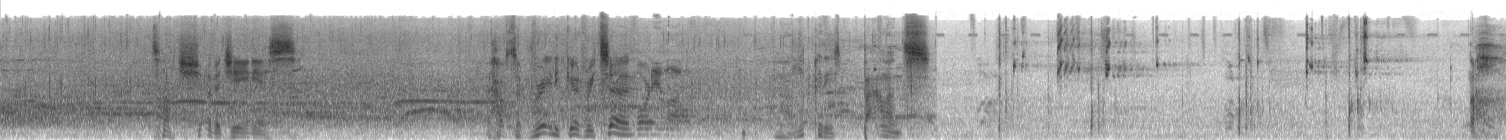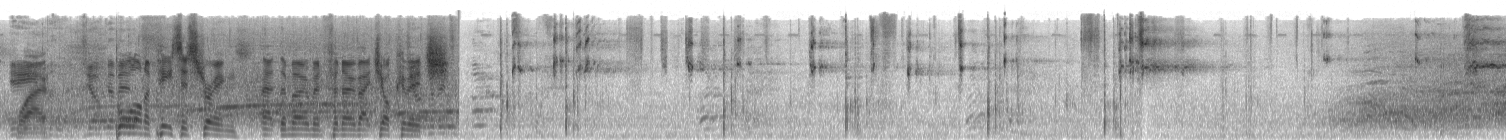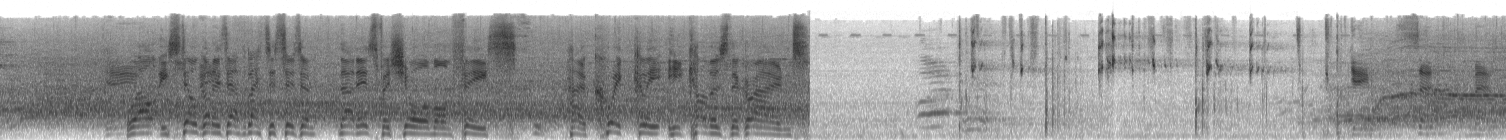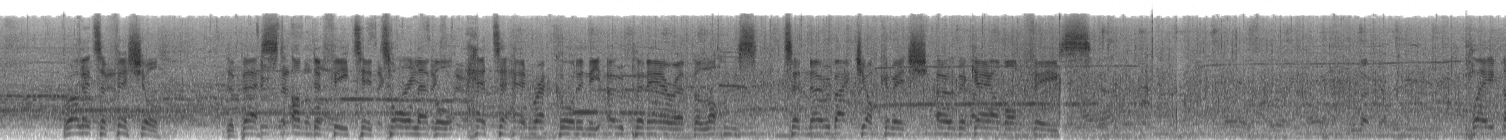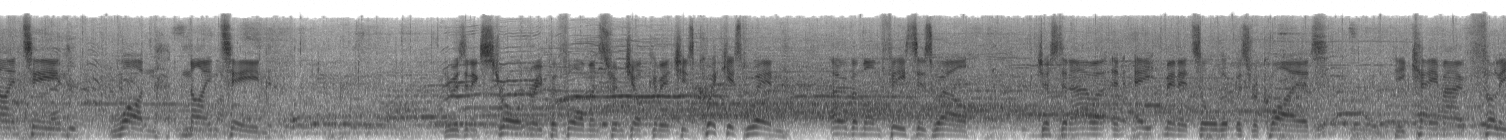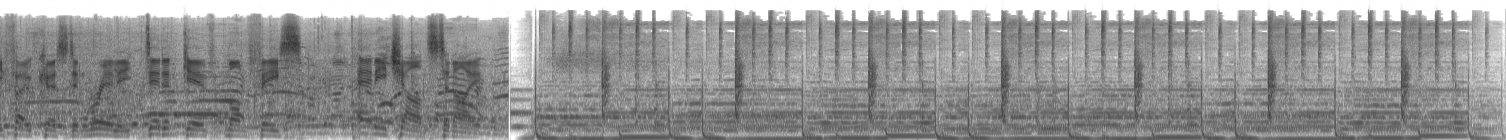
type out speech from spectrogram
Touch of a genius. That was a really good return. Oh, look at his balance. Oh, wow. Ball on a piece of string at the moment for Novak Djokovic. Well, he's still got his athleticism, that is for sure, Monfils. How quickly he covers the ground. Game, set, match. Well, it's official. The best undefeated tour level head-to-head record in the Open era belongs to Novak Djokovic over Gael Monfils. Played 19, won 19. It was an extraordinary performance from Djokovic, his quickest win over Monfils as well. Just an hour and eight minutes, all that was required. He came out fully focused and really didn't give Monfils any chance tonight.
